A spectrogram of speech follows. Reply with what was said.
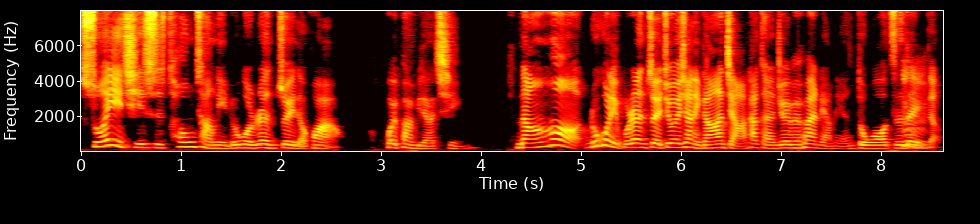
所以其实通常你如果认罪的话，会判比较轻。然后如果你不认罪，就会像你刚刚讲，他可能就会被判两年多之类的，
